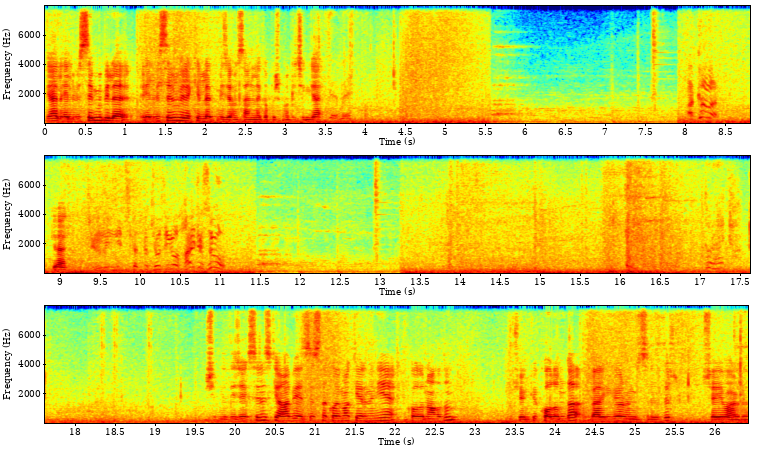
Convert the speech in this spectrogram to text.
Gel elbisemi bile elbisemi bile kirletmeyeceğim seninle kapışmak için gel. Gel. Şimdi diyeceksiniz ki abi ensesine koymak yerine niye kolunu aldım? Çünkü kolumda belki görmemişsinizdir şey vardı.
